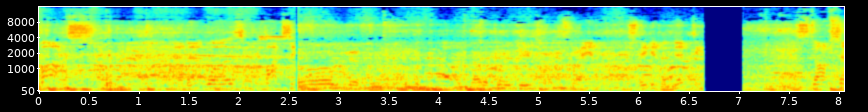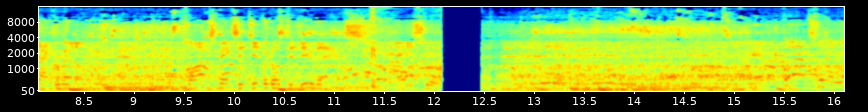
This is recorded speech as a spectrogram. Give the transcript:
Fox. And that was Foxy. Oh, nifty. Gotta play defense. Man, speaking of nifty. Stop Sacramento. Fox makes it difficult to do that. And he scores. And Fox with a and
